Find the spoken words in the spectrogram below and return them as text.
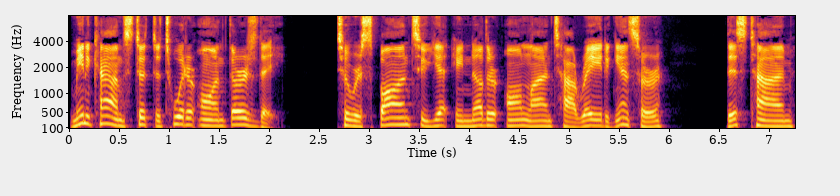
Mina Kimes took to Twitter on Thursday to respond to yet another online tirade against her, this time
